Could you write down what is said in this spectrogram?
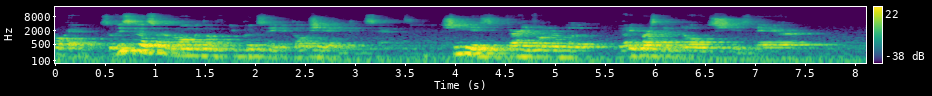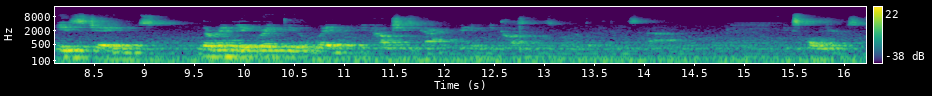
know. Okay, so this is a sort of moment of, you could say, negotiating consent. She is very vulnerable. The only person that knows she is there is James. There may be a great deal of weight in how she's reacting because of his vulnerabilities and exposures.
